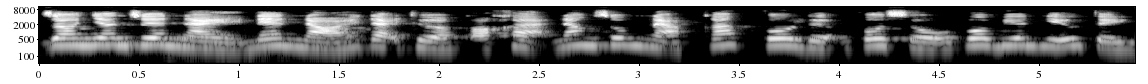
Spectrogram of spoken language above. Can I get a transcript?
do nhân duyên này nên nói đại thừa có khả năng dung nạp các vô lượng vô số vô biên hữu tình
